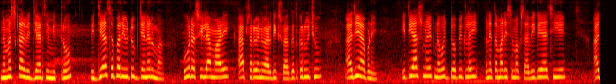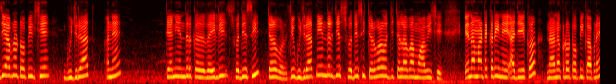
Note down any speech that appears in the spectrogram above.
નમસ્કાર વિદ્યાર્થી મિત્રો. વિદ્યા સફર યુટ્યુબ ચેનલમાં હું રસીલા માળી આપ સર્વેનું હાર્દિક સ્વાગત કરું છું. આજે આપણે ઇતિહાસનો એક નવો જ ટોપિક લઈ અને તમારી સમક્ષ આવી ગયા છીએ. આજે આપણો ટોપિક છે ગુજરાત અને તેની અંદર રહેલી સ્વદેશી ચળવળ, જે ગુજરાતની અંદર જે સ્વદેશી ચળવળો જે ચલાવવામાં આવી છે, એના માટે કરીને આજે એક નાનકડો ટોપિક આપણે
